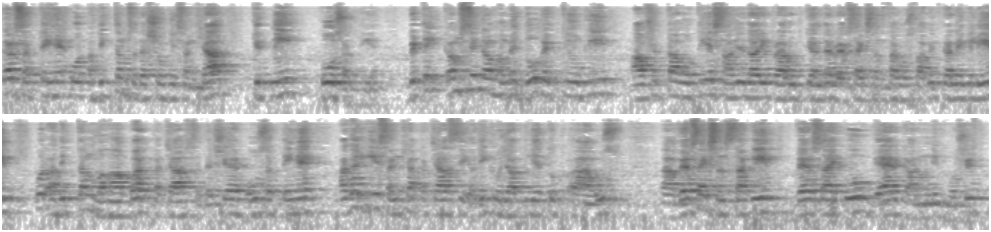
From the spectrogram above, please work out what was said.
कर सकते हैं और अधिकतम सदस्यों की संख्या कितनी हो सकती है। बेटे, कम से कम हमें दो व्यक्तियों की आवश्यकता होती है साझेदारी प्रारूप के अंदर व्यवसायिक संस्था को स्थापित करने के लिए और अधिकतम वहाँ पर 50 सदस्य हो सकते हैं। अगर ये संख्या 50 से अधिक हो जाती है तो उस व्यवसायिक संस्था के व्यवसाय को गैर कानूनी घोषित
